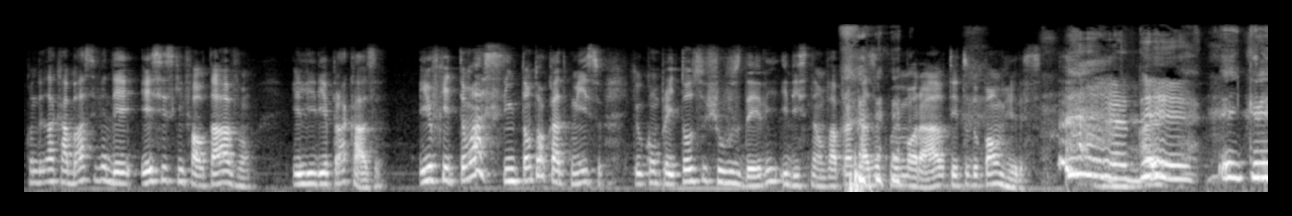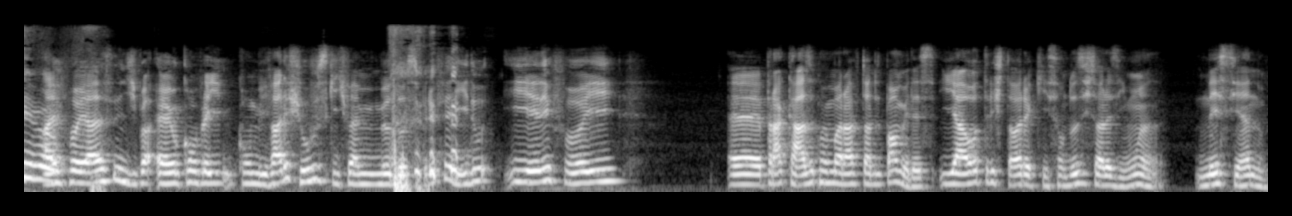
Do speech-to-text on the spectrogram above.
quando ele acabasse de vender esses que faltavam, ele iria pra casa. E eu fiquei tão assim, tão tocado com isso, que eu comprei todos os churros dele e disse, não, vá pra casa comemorar o título do Palmeiras. Meu Deus. É incrível. Aí foi assim, tipo, eu comprei, comi vários churros, que tipo, é meu doce preferido, e ele foi é, pra casa comemorar a vitória do Palmeiras. E a outra história, que são duas histórias em uma, nesse ano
